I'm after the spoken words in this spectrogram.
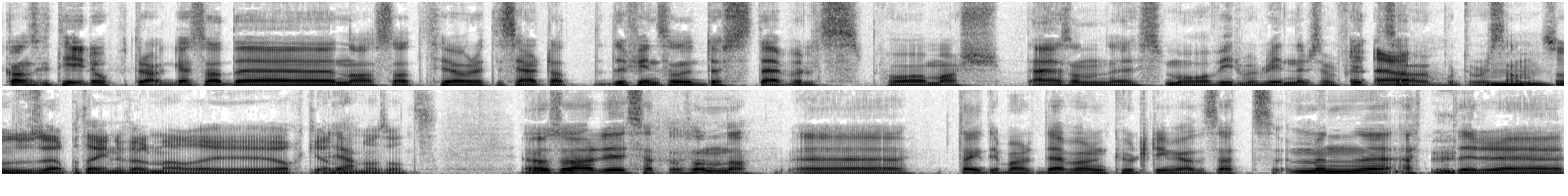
Ganske tidlig i oppdraget så hadde NASA teoretisert at det finnes sånne dust devils på Mars. Det er sånne små virvelblinder som flytter seg Ja. bortover sanden. Sånn som du ser på tegnefilmer i ørkenen Ja. og sånt. Ja, og så har de sett noe sånt, da. Eh, tenkte jeg bare, Det var en kul ting vi hadde sett. Men eh, etter eh,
